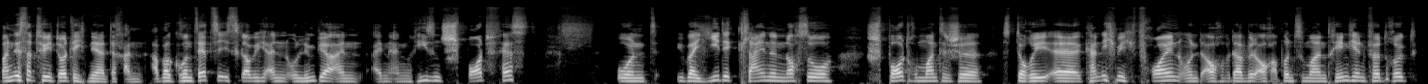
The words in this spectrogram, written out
man ist natürlich deutlich näher dran. Aber grundsätzlich ist, glaube ich, ein Olympia ein, ein, ein Riesensportfest und über jede kleine noch so sportromantische Story äh, kann ich mich freuen und auch da wird auch ab und zu mal ein Tränchen verdrückt,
